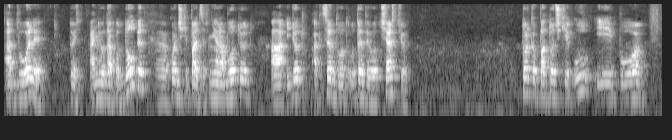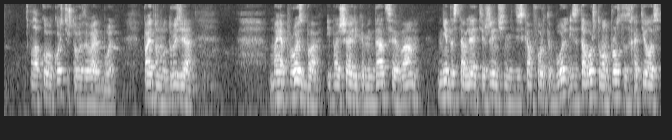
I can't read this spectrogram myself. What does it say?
от боли, то есть они вот так вот долбят, э, кончики пальцев не работают, а идет акцент вот, вот этой вот частью только по точке У и по лобковой кости, что вызывает боль. Поэтому, друзья, моя просьба и большая рекомендация вам не доставляйте женщине дискомфорт и боль из-за того, что вам просто захотелось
